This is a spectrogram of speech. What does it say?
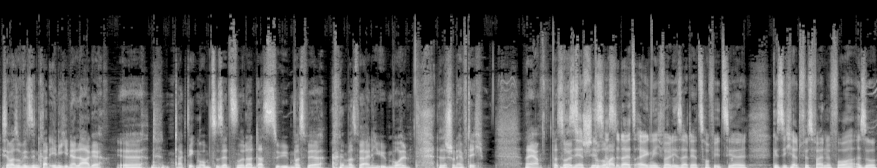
ich sag mal so, wir sind gerade eh nicht in der Lage, äh, Taktiken umzusetzen oder das zu üben, was wir, was wir eigentlich üben wollen. Das ist schon heftig. Naja, was Wie soll's. sehr Schiss So hast du da jetzt eigentlich, weil ihr seid ja jetzt offiziell gesichert fürs Final Four. Also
